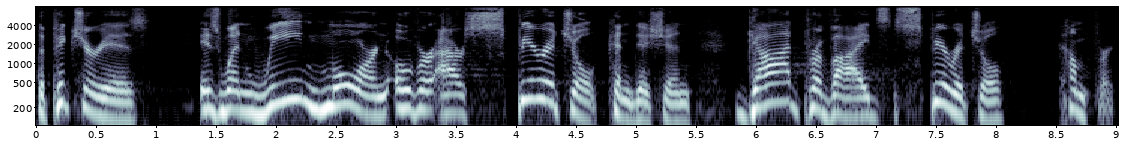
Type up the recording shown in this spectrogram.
The picture is is when we mourn over our spiritual condition, God provides spiritual comfort.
